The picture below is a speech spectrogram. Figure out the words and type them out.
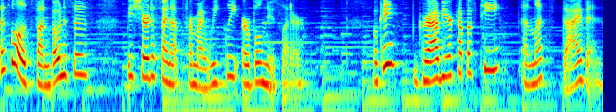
as well as fun bonuses, be sure to sign up for my weekly herbal newsletter. Okay, grab your cup of tea and let's dive in.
